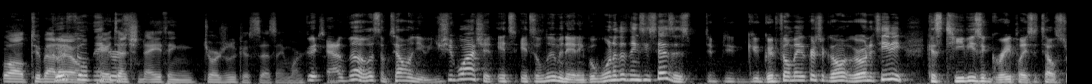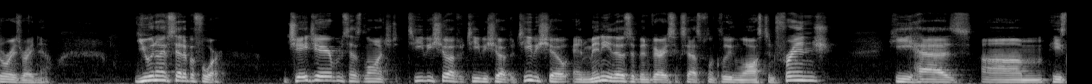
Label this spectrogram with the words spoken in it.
Well, too bad Good I don't pay attention to anything George Lucas says anymore. Good, So- uh, no, listen, I'm telling you, you should watch it. It's it's illuminating. But one of the things he says is good filmmakers are going going to TV because TV is a great place to tell stories right now. You and I've said it before. J.J. Abrams has launched TV show after TV show after TV show, and many of those have been very successful, including Lost and Fringe. He has um, he's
